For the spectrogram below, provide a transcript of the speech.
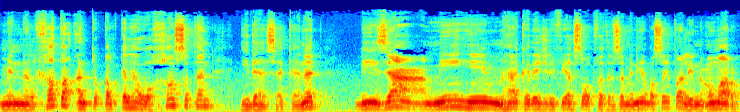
من الخطأ أن تقلقلها وخاصة إذا سكنت بزعمهم. هكذا يجري فيها صوت فترة زمنية بسيطة لأن عمر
